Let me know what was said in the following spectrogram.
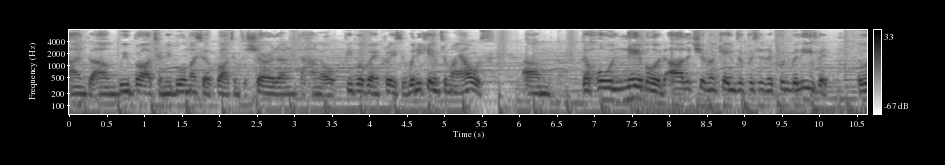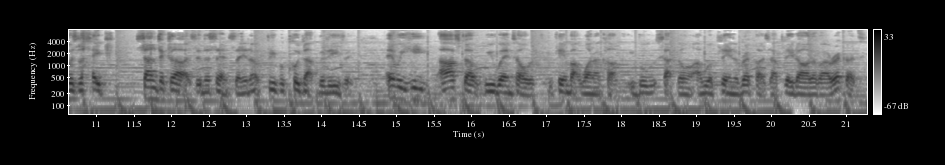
and um, we brought him. Ibo and myself brought him to Sheridan to hang out. People were going crazy when he came to my house. Um, the whole neighborhood, all the children came to visit. and They couldn't believe it. It was like Santa Claus in a sense. You know, people could not believe it. Anyway, he after we went out, we came back one o'clock. Ibo sat down and we were playing the records. I played all of our records,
